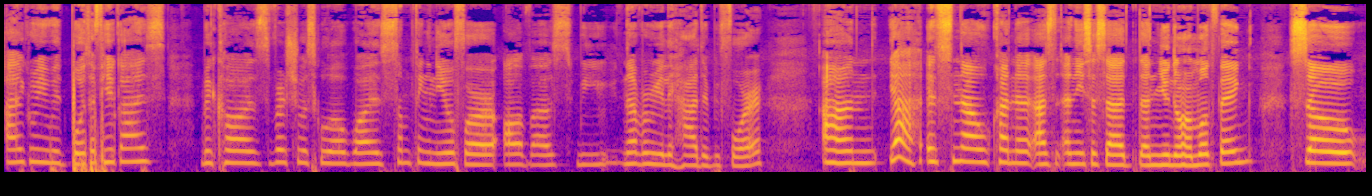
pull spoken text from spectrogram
I agree with both of you guys because virtual school was something new for all of us. We never really had it before. And yeah, it's now kind of, as Anissa said, the new normal thing. So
